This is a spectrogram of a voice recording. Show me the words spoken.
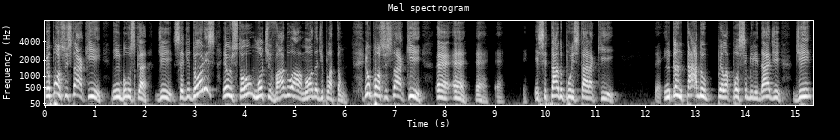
eu posso estar aqui em busca de seguidores, eu estou motivado à moda de Platão. Eu posso estar aqui é, é, é, é, excitado por estar aqui, é, encantado pela possibilidade de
